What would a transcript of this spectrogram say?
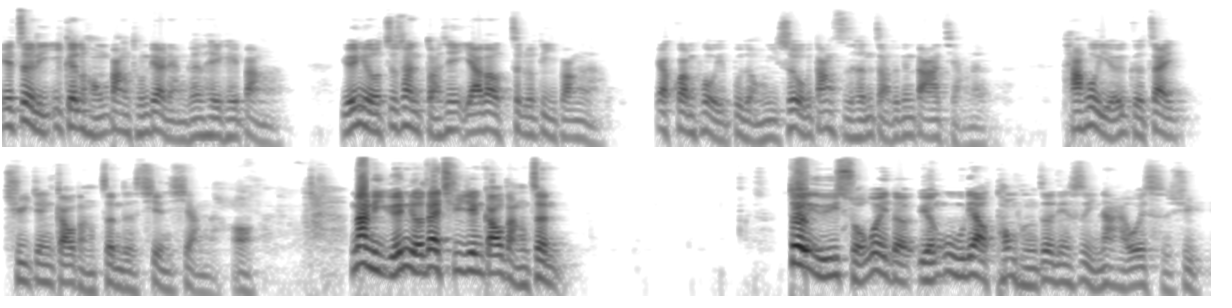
因为这里一根红棒吞掉两根黑黑棒啊。原油就算短线压到这个地方啊，要贯破也不容易，所以我当时很早就跟大家讲了，它会有一个在区间高档震的现象了哦。那你原油在区间高档震，对于所谓的原物料通膨这件事情，那还会持续。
